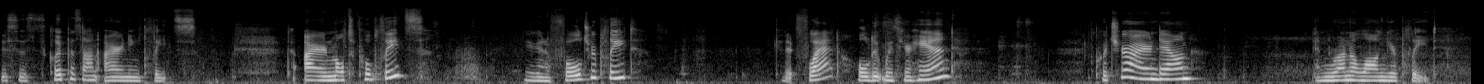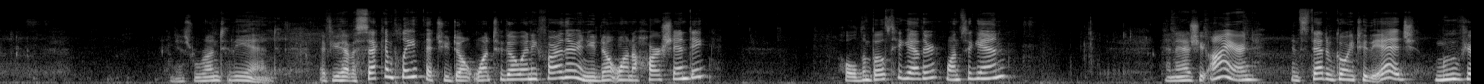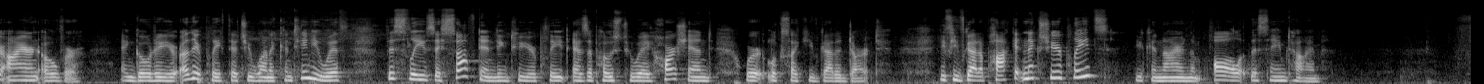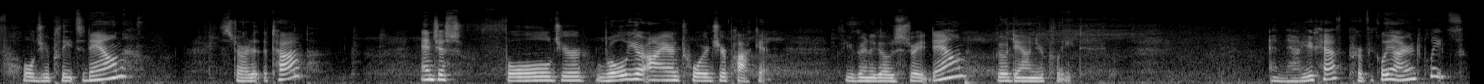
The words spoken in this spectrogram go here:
This is clippers on ironing pleats. To iron multiple pleats, you're going to fold your pleat, get it flat, hold it with your hand, put your iron down, and run along your pleat. And just run to the end. If you have a second pleat that you don't want to go any farther and you don't want a harsh ending, hold them both together once again. And as you iron, instead of going to the edge, move your iron over and go to your other pleat that you want to continue with. This leaves a soft ending to your pleat as opposed to a harsh end where it looks like you've got a dart. If you've got a pocket next to your pleats, you can iron them all at the same time. Hold your pleats down, start at the top, and just fold your, roll your iron towards your pocket. If you're going to go straight down, go down your pleat. And now you have perfectly ironed pleats.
